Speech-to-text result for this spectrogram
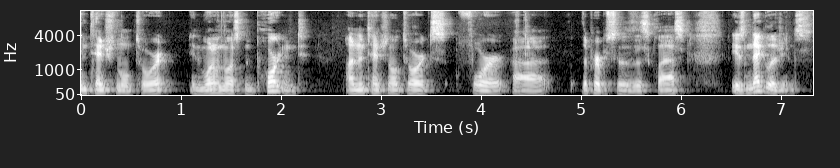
intentional tort, and one of the most important unintentional torts for uh, the purposes of this class, is negligence.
